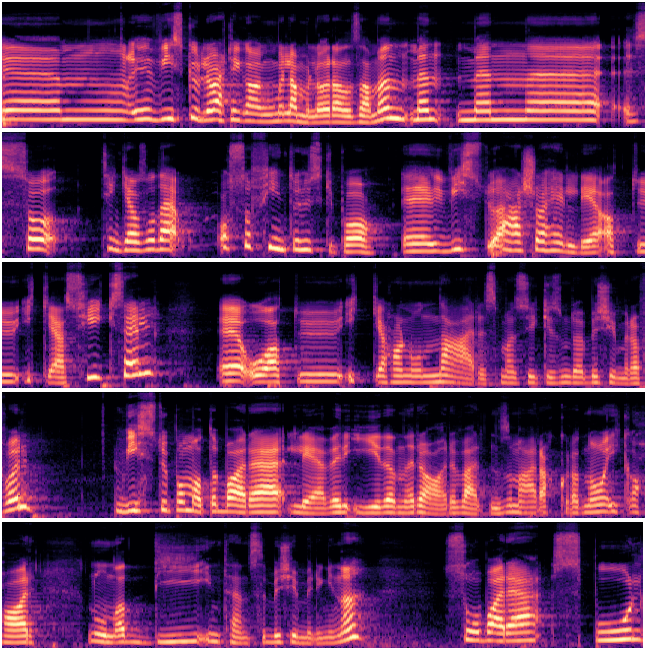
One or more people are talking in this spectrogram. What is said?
ehm, Vi skulle vært i gang med lammelår alle sammen, men, men eh, så tenker jeg også det er også fint å huske på eh, Hvis du er så heldig at du ikke er syk selv, eh, og at du ikke har noen nære som er syke som du er bekymra for hvis du på en måte bare lever i denne rare verden som er akkurat nå, og ikke har noen av de intense bekymringene, så bare spol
